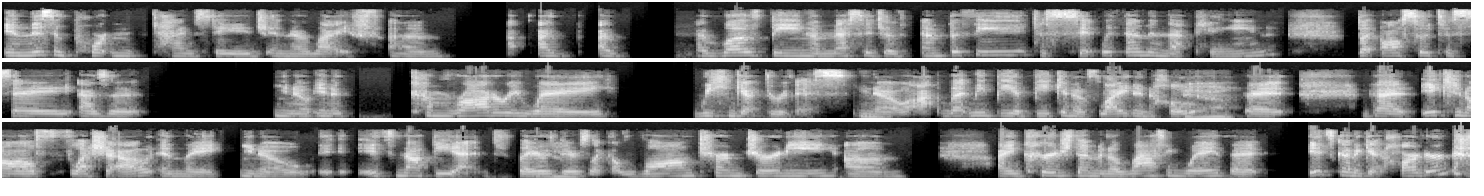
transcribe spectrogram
in this important time stage in their life. Um, I, I I love being a message of empathy to sit with them in that pain, but also to say, as a, you know, in a camaraderie way, we can get through this you mm. know let me be a beacon of light and hope yeah. that that it can all flesh out and like you know it, it's not the end there's mm-hmm. there's like a long term journey um i encourage them in a laughing way that it's going to get harder.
